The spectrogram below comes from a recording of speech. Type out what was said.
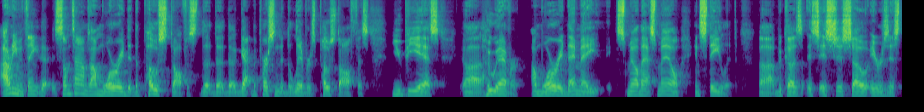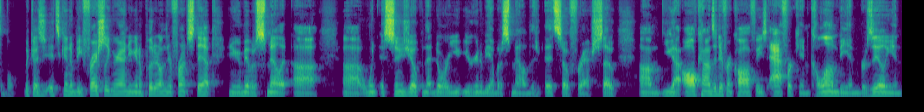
I don't even think that sometimes I'm worried that the post office, the the the guy, the person that delivers, post office, UPS, uh, whoever, I'm worried they may smell that smell and steal it. Uh, because it's it's just so irresistible. Because it's going to be freshly ground. You're going to put it on your front step, and you're going to be able to smell it uh, uh, when as soon as you open that door, you, are going to be able to smell it. It's so fresh. So um, you got all kinds of different coffees: African, Colombian, Brazilian,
